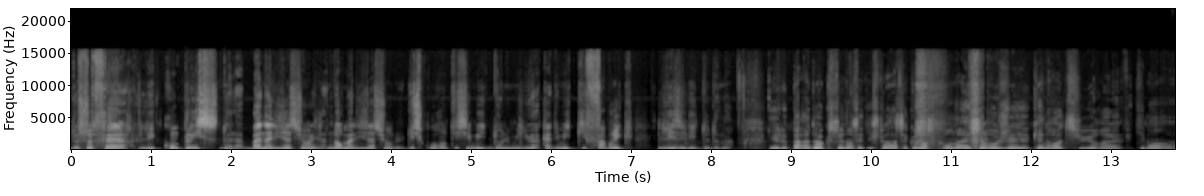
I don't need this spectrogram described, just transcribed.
de se faire les complices de la banalisation et de la normalisation du discours antisémite dans le milieu académique qui fabrique les élites de demain. Et le paradoxe dans cette histoire, c'est que lorsqu'on a interrogé Ken Roth sur euh, effectivement euh,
